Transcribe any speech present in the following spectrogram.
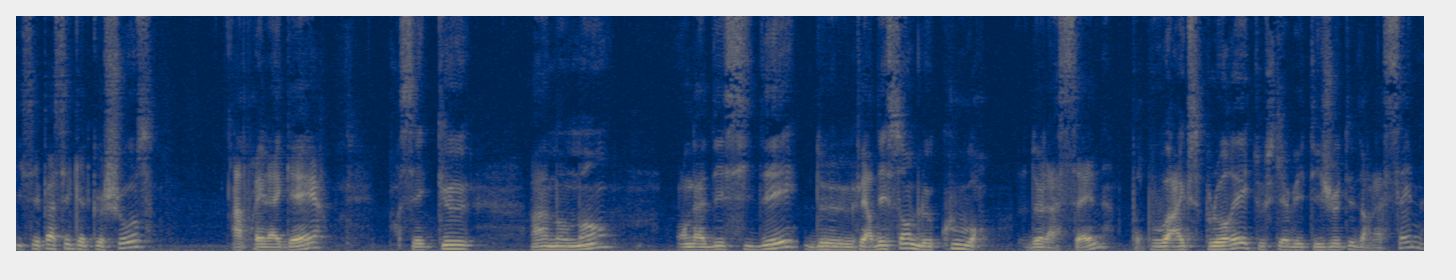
Il s'est passé quelque chose après la guerre, c'est que à un moment, on a décidé de faire descendre le cours de la Seine pour pouvoir explorer tout ce qui avait été jeté dans la Seine,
